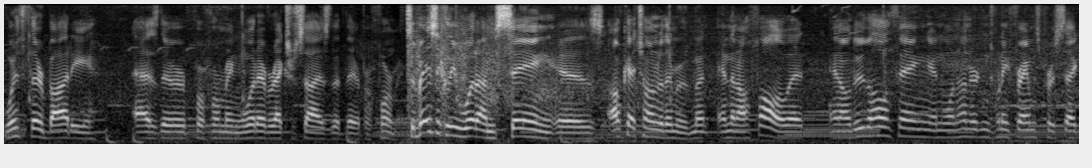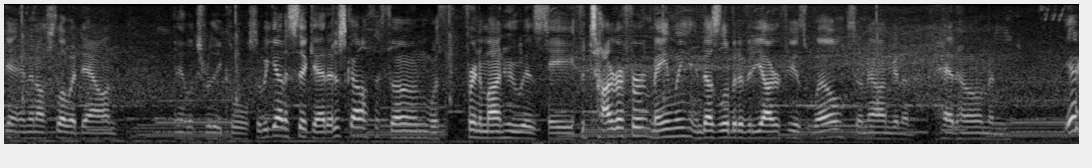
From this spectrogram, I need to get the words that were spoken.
with their body as they're performing whatever exercise that they're performing. So basically what I'm saying is I'll catch on to their movement and then I'll follow it and I'll do the whole thing in 120 frames per second and then I'll slow it down and it looks really cool. So we got a sick edit. Just got off the phone with a friend of mine who is a photographer mainly and does a little bit of videography as well. So now I'm gonna head home and yeah,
